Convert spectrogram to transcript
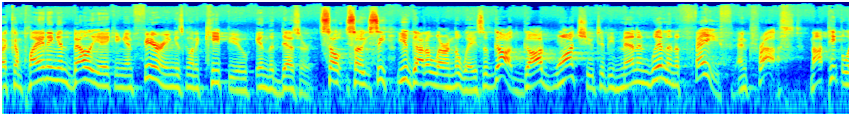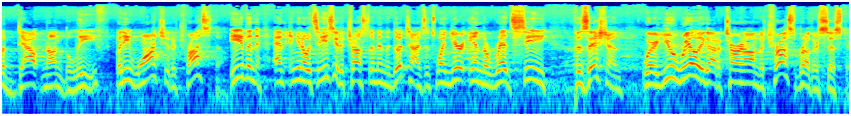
But complaining and belly aching and fearing is going to keep you in the desert. So, so you see, you've got to learn the ways of God. God wants you to be men and women of faith and trust, not people of doubt and unbelief, but He wants you to trust Him. Even, and, and you know, it's easy to trust Him in the good times. It's when you're in the Red Sea position where you really got to turn on the trust, brother, sister.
